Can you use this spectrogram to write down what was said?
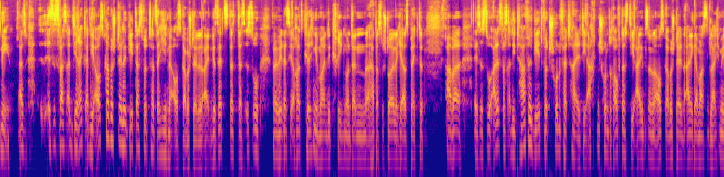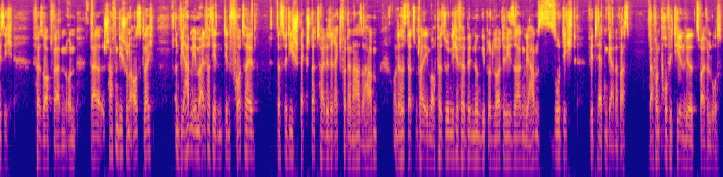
Nee, also es ist was an, direkt an die Ausgabestelle geht, das wird tatsächlich in der Ausgabestelle eingesetzt. Das, das ist so, weil wir das ja auch als Kirchengemeinde kriegen und dann hat das so steuerliche Aspekte. Aber es ist so, alles, was an die Tafel geht, wird schon verteilt. Die achten schon drauf, dass die einzelnen Ausgabestellen einigermaßen gleichmäßig versorgt werden. Und da schaffen die schon Ausgleich. Und wir haben eben einfach den, den Vorteil, dass wir die Speckstadtteile direkt vor der Nase haben und dass es da zum Teil eben auch persönliche Verbindungen gibt und Leute, die sagen, wir haben es so dicht, wir täten gerne was. Davon profitieren wir zweifellos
